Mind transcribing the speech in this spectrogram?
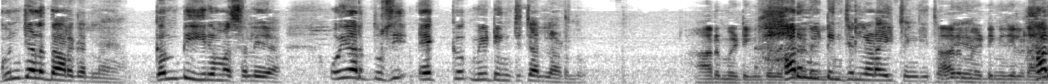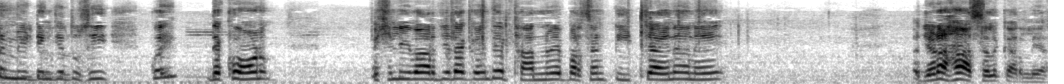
ਗੁੰਝਲਦਾਰ ਗੱਲਾਂ ਆ ਗੰਭੀਰ ਮਸਲੇ ਆ। ਉਹ ਯਾਰ ਤੁਸੀਂ ਇੱਕ ਮੀਟਿੰਗ 'ਚ ਚੱਲ ਲੜ ਲਓ। ਹਰ ਮੀਟਿੰਗ ਦੇ ਹਰ ਮੀਟਿੰਗ 'ਚ ਲੜਾਈ ਚੰਗੀ ਹਰ ਥੋੜ੍ਹੀ ਆ। meeting 'ਚ ਲੜਾਈ ਹਰ ਮੀਟਿੰਗ 'ਚ ਤੁਸੀਂ ਕੋਈ ਦੇਖੋ ਹੁਣ ਪਿਛਲੀ ਵਾਰ ਜਿਹੜਾ ਕਹਿੰਦੇ 98% ਟੀਚਾ ਇਹਨਾਂ ਨੇ ਜਿਹੜਾ ਹਾਸਲ ਕਰ ਲਿਆ।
